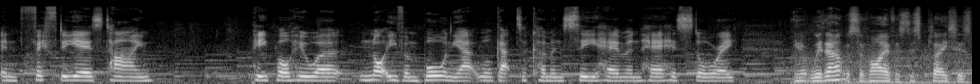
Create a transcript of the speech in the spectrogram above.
in 50 years' time, people who were not even born yet will get to come and see him and hear his story. You know, without the survivors, this place is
